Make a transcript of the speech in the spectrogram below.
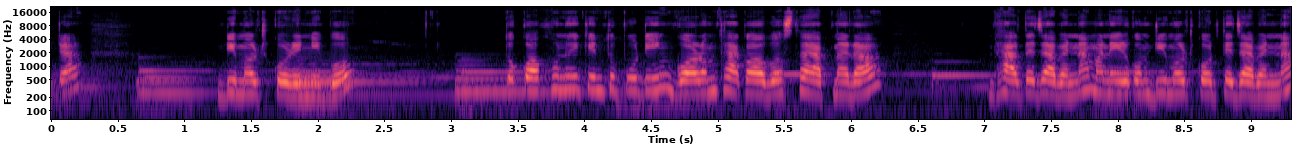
এটা ডিমল্ট করে নিব। তো কখনোই কিন্তু পুডিং গরম থাকা অবস্থায় আপনারা ঢালতে যাবেন না মানে এরকম ডিমোল্ট করতে যাবেন না,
